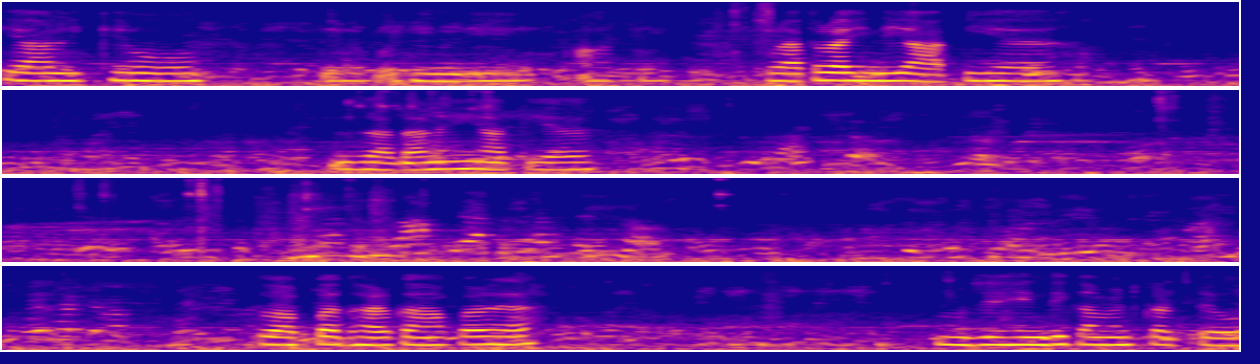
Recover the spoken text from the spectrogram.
क्या लिखे हो? तेरे को हिंदी आती थोड़ा थोड़ा हिंदी आती है। ज़्यादा नहीं आती है। तो आपका घर कहाँ पर है? मुझे हिंदी कमेंट करते हो।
